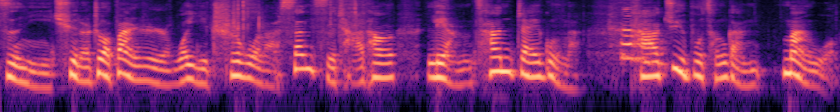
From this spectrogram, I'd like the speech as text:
自你去了这半日，我已吃过了三次茶汤，两餐斋供了，他 拒不曾敢慢我，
